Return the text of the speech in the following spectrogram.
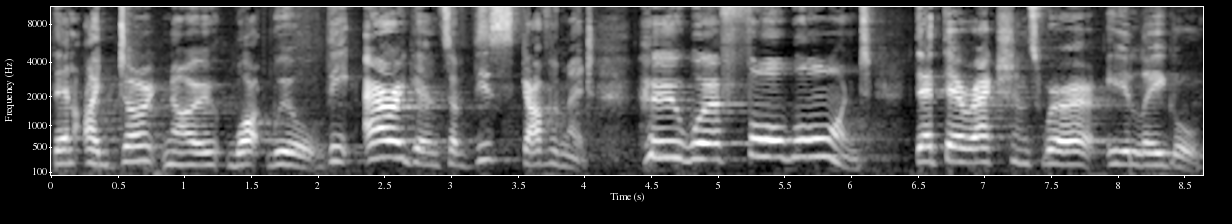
then I don't know what will. The arrogance of this government, who were forewarned that their actions were illegal.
